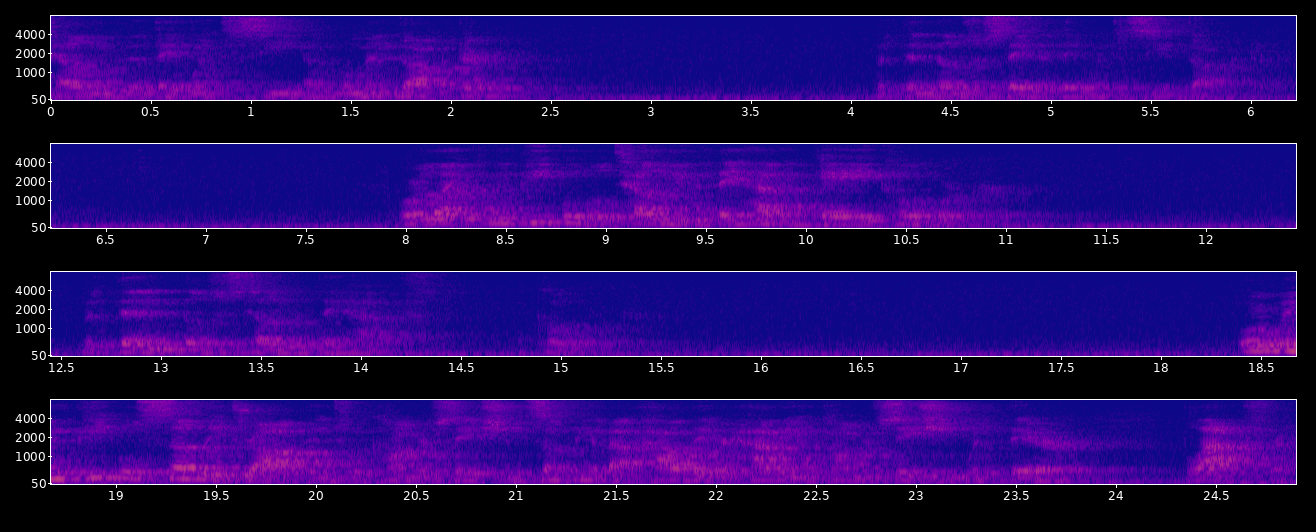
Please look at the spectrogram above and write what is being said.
tell you that they went to see a woman doctor, but then they'll just say that they went to see a doctor? Or like when people will tell you that they have a gay coworker, but then they'll just tell you that they have a coworker. Or when people suddenly drop into a conversation, something about how they were having a conversation with their black friend.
